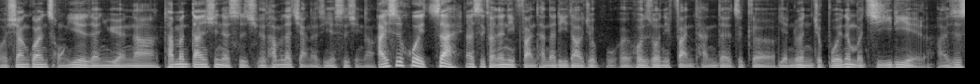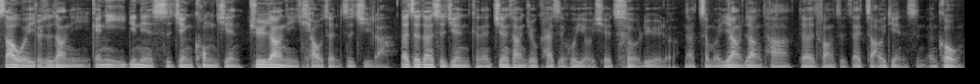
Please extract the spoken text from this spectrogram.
或相关从业人员呐、他们担心的事情，就他们在讲的这些事情呢、还是会在，但是可能你反弹的力道就不会，或者说你反弹的这个言论就不会那么激烈了，还是稍微就是让你给你一点点时间空间，去让你调整自己啦。那这段时间，可能建商就开始会有一些策略了。那怎么样让他的房子再早一点是能够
